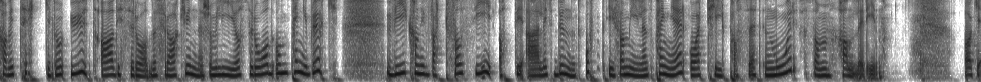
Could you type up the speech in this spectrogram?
kan vi trekke noe ut av disse rådene fra kvinner som vil gi oss råd om pengebruk? Vi kan i hvert fall si at de er litt bundet opp i familiens penger og er tilpasset en mor som handler inn. Ok,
